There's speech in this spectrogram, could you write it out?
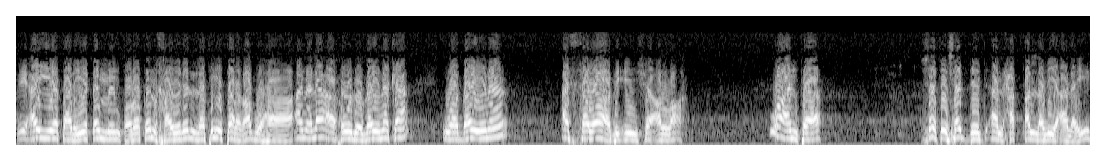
في أي طريق من طرق الخير التي ترغبها. أنا لا أحول بينك وبين الثواب إن شاء الله. وأنت ستسدد الحق الذي عليك.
